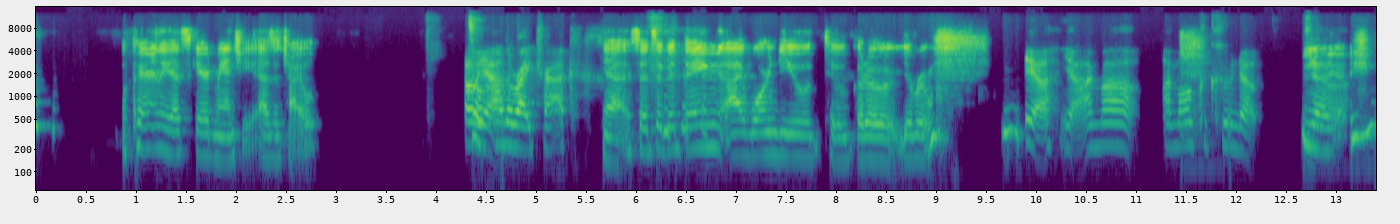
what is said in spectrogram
Apparently, that scared Manchi as a child. Oh so yeah, on the right track. Yeah, so it's a good thing I warned you to go to your room. yeah, yeah. I'm uh, I'm all cocooned up. yeah, yeah.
